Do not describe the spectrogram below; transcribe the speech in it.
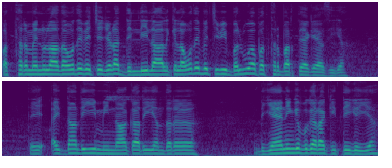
ਪੱਥਰ ਮੈਨੂੰ ਲੱਗਦਾ ਉਹਦੇ ਵਿੱਚ ਜਿਹੜਾ ਦਿੱਲੀ ਲਾਲ ਕਿਲਾ ਉਹਦੇ ਵਿੱਚ ਵੀ ਬਲੂਆ ਪੱਥਰ ਵਰਤਿਆ ਗਿਆ ਸੀਗਾ। ਤੇ ਐਦਾਂ ਦੀ ਮੀਨਾਕਾਰੀ ਅੰਦਰ ਡਿਜ਼ਾਈਨਿੰਗ ਵਗੈਰਾ ਕੀਤੀ ਗਈ ਆ।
